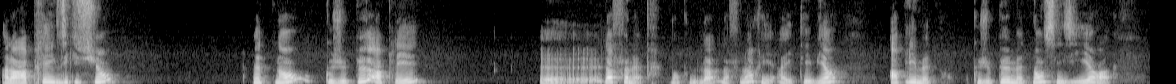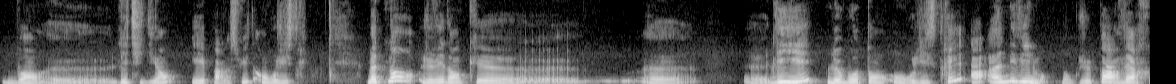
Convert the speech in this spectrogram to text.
Alors après exécution, maintenant que je peux appeler euh, la fenêtre. Donc la, fenêtre a été bien appelée maintenant. Que je peux maintenant saisir euh, l'étudiant et par la suite enregistrer. Maintenant, je vais donc euh, lier le bouton enregistrer à un événement. Donc, je pars vers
